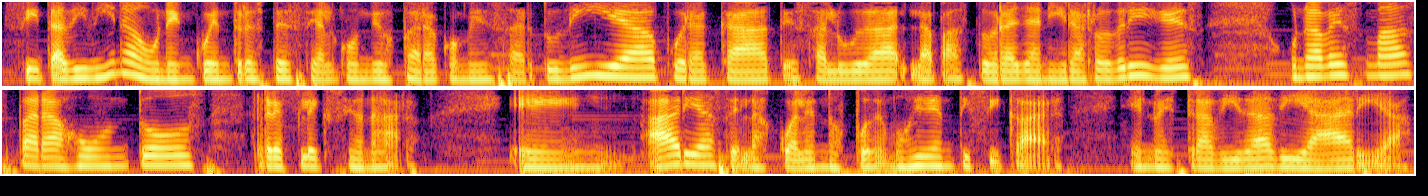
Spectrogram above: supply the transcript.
Cita divina, un encuentro especial con Dios para comenzar tu día. Por acá te saluda la pastora Yanira Rodríguez, una vez más para juntos reflexionar en áreas en las cuales nos podemos identificar en nuestra vida diaria,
